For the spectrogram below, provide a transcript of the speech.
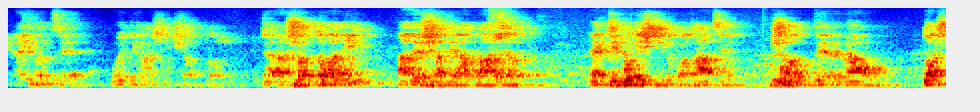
এটাই হচ্ছে ঐতিহাসিক সত্য। যারা সত্যবাদী, তাদের সাথে আল্লাহ আছেন। একটি প্রতিষ্ঠিত কথা আছে, সত্যের নাও। দশ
